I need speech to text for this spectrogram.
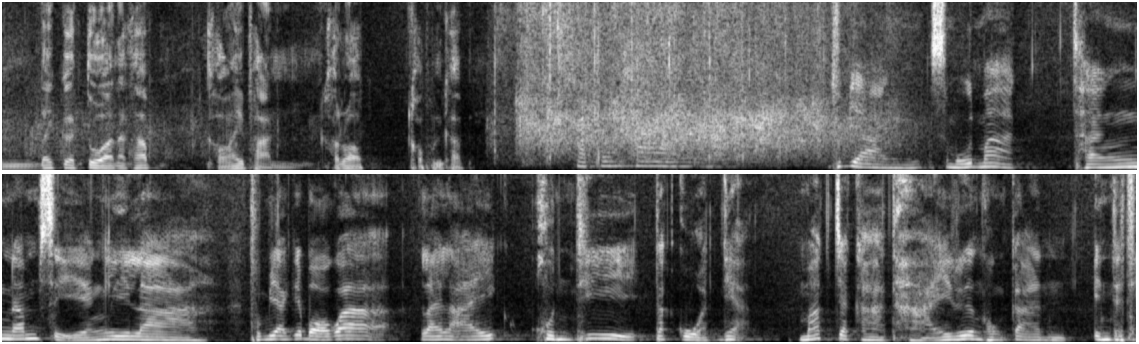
ำได้เกินตัวนะครับ ขอให้ผ่านเข้ารอบขอบคุณครับ ขอบคุณค่ะ ทุกอย่างสมูทมาก ทั้งน้ำเสียงลีลา ผมอยากจะบอกว่าหลายๆ คนที่ประกวดเนี่ยมักจะขาดหายเรื่องของการเอนเตอร์เท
